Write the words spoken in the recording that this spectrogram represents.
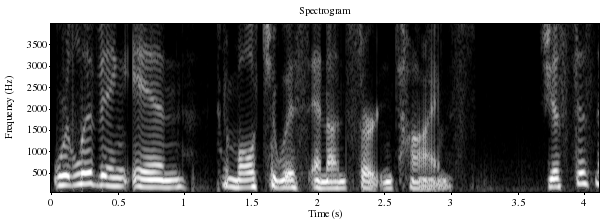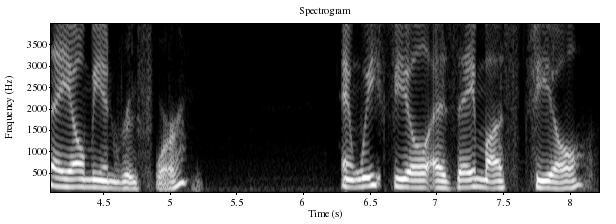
We're living in tumultuous and uncertain times, just as Naomi and Ruth were. And we feel as they must feel,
